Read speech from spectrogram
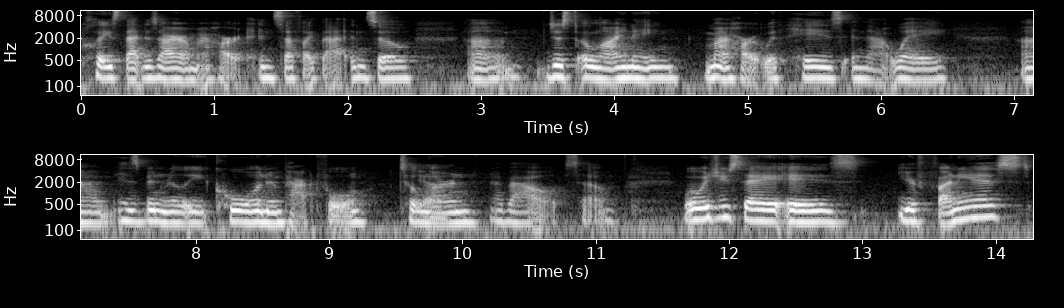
placed that desire on my heart and stuff like that and so um, just aligning my heart with his in that way um, has been really cool and impactful to Yeah. learn about. So, what would you say is your funniest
